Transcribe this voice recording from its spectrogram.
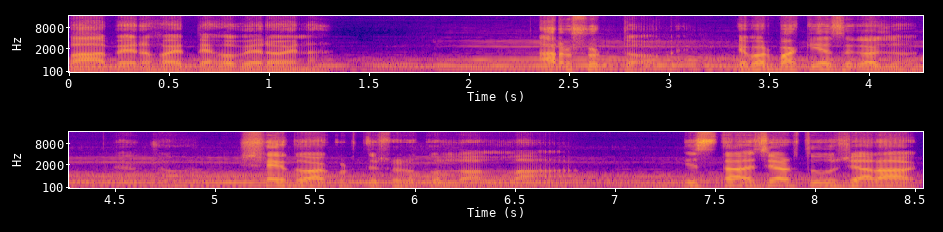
পা বের হয়, দেহ বেরোয় না। আরও সরতে হবে। এবার বাকি আছে কয়জন? সে দোয়া করতে শুরু করল, আল্লাহ ইস্তাজার তু জারাক।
